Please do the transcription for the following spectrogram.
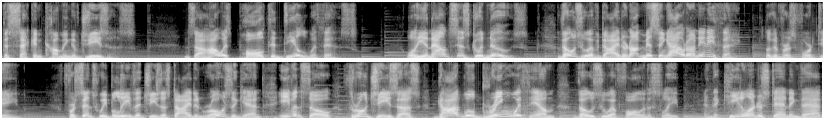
the second coming of Jesus. And so, how is Paul to deal with this? Well, he announces good news. Those who have died are not missing out on anything. Look at verse 14. For since we believe that Jesus died and rose again, even so, through Jesus, God will bring with him those who have fallen asleep. And the key to understanding that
